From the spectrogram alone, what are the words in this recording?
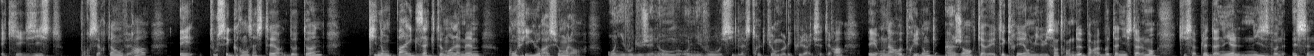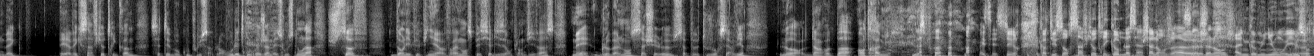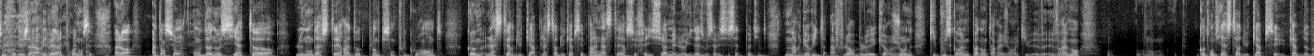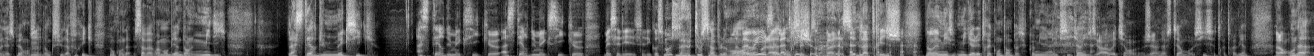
et qui existent pour certains, on verra, et tous ces grands astères d'automne qui n'ont pas exactement la même configuration, alors au niveau du génome, au niveau aussi de la structure moléculaire, etc. Et on a repris donc un genre qui avait été créé en 1832 par un botaniste allemand qui s'appelait Daniel Nies von Essenbeck et avec Symphiotrichum, c'était beaucoup plus simple. Alors, vous les trouverez jamais sous ce nom-là, sauf dans les pépinières vraiment spécialisées en plantes vivaces, mais globalement, sachez-le, ça peut toujours servir lors d'un repas entre amis, n'est-ce pas? Oui, c'est sûr. Quand tu sors Symphiotrichum, là, c'est un challenge. hein, C'est un euh, challenge À une communion, oui. Oui, euh, surtout, il faut déjà arriver à le prononcer. Alors, attention, on donne aussi à tort le nom d'astère à d'autres plantes qui sont plus courantes, comme l'astère du Cap. L'astère du Cap, c'est pas un astère, c'est Felicia melloides. Vous savez, c'est cette petite marguerite à fleurs bleues et cœur jaune qui pousse quand même pas dans ta région, hein, qui euh, vraiment. on- quand on dit astère du Cap, c'est Cap de Bonne-Espérance, hein, donc Sud-Afrique, donc on a- ça va vraiment bien dans le midi. L'astère du Mexique, Astère du Mexique, euh, Astère du Mexique, euh, mais c'est des, des cosmos. Bah, tout simplement. Ah bah euh, oui, voilà, c'est de la donc triche. C'est bah, c'est de la triche. Non, mais Mi- Miguel est très content parce que comme il est mexicain, il se dit Ah ouais, tiens, j'ai un astère, moi aussi, c'est très très bien. Alors, on a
